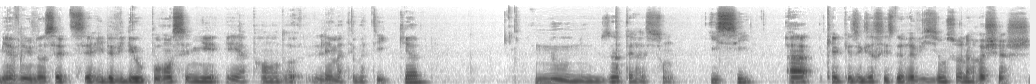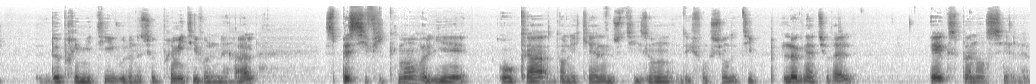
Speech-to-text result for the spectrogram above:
Bienvenue dans cette série de vidéos pour enseigner et apprendre les mathématiques. Nous nous intéressons ici à quelques exercices de révision sur la recherche de primitives ou la notion de primitive en général, spécifiquement reliés aux cas dans lesquels nous utilisons des fonctions de type log naturel et exponentiel.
